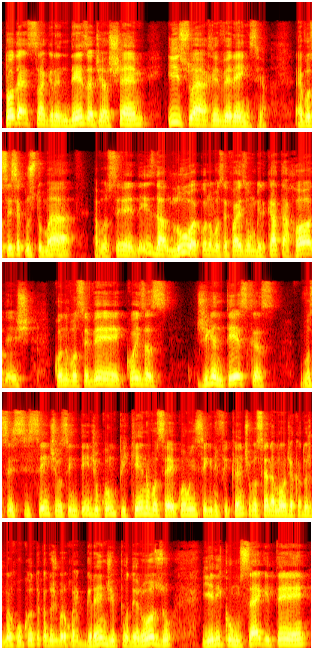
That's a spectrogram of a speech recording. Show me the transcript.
toda essa grandeza de Hashem, isso é a reverência. É você se acostumar a você, desde a lua, quando você faz um Birkat HaHodesh, quando você vê coisas gigantescas, você se sente, você entende o quão pequeno você é, o quão insignificante você é na mão de Akadosh Baruch Hu, quanto Akadosh Baruch é grande e poderoso, e ele consegue ter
